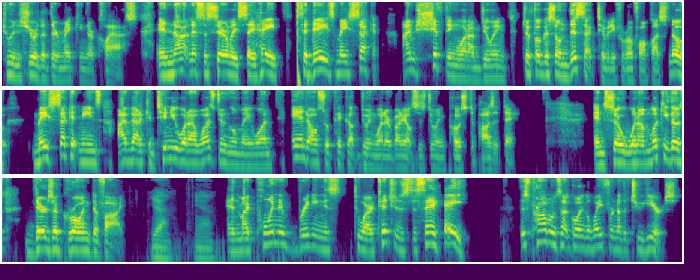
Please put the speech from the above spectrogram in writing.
to ensure that they're making their class and not necessarily say, hey, today's May 2nd. I'm shifting what I'm doing to focus on this activity for my fall class. No, May 2nd means I've got to continue what I was doing on May 1 and also pick up doing what everybody else is doing post deposit day. And so when I'm looking at those, there's a growing divide. Yeah. Yeah. And my point in bringing this to our attention is to say, hey, this problem is not going away for another two years.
